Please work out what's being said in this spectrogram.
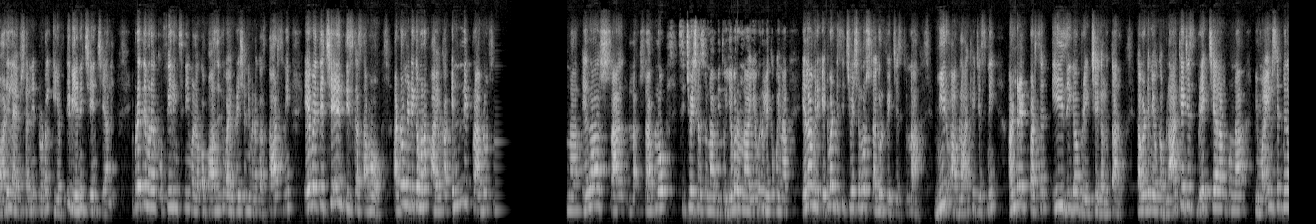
బాడీ లైఫ్ స్టైల్ని టోటల్ ఎఫ్టీబీ అని చేంజ్ చేయాలి. ఎప్పుడైతే మన యొక్క ఫీలింగ్స్ని మన యొక్క పాజిటివ్ వైబ్రేషన్ని మన యొక్క థాట్స్ని ఏవైతే చేంజ్ తీసుకొస్తామో ఆటోమేటిక్గా మనం ఆ యొక్క ఎన్ని ప్రాబ్లమ్స్ ఎలా స్టాప్లో సిచ్యువేషన్స్ ఉన్నా మీతో ఎవరున్నా ఎవరు లేకపోయినా ఎలా మీరు ఎటువంటి సిచ్యువేషన్లో స్ట్రగుల్ ఫేస్ చేస్తున్నా మీరు ఆ బ్లాకేజెస్ని హండ్రెడ్ పర్సెంట్ ఈజీగా బ్రేక్ చేయగలుగుతారు. కాబట్టి మీ యొక్క బ్లాకేజెస్ బ్రేక్ చేయాలనుకున్నా మీ మైండ్ సెట్ మీద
